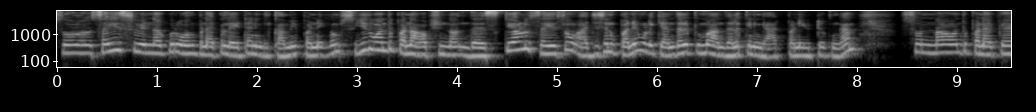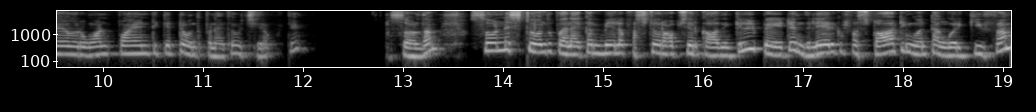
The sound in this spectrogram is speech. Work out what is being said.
ஸோ சைஸ் வேணா கூட வந்து பண்ணாக்க லைட்டாக நீங்கள் கம்மி பண்ணிக்கணும் ஸோ இது வந்து பண்ண ஆப்ஷன் தான். இந்த ஸ்கேலும் சைஸும் அட்ஜஸ்ட் பண்ணி உங்களுக்கு எந்த அளவுக்குமோ அந்த அளவுக்கு நீங்கள் ஆட் பண்ணி விட்டுக்குங்க ஸோ நான் வந்து பண்ணாக்க ஒரு ஒன் பாயிண்ட் கிட்ட வந்து பண்ணாக்க வச்சுக்கிறேன் ஓகே ஸோ அவ்வளோதான் ஸோ நெக்ஸ்ட் வந்து பண்ணாக்க மேலே ஃபஸ்ட் ஒரு ஆப்ஷன் இருக்குது அது கீழ் போயிட்டு இந்த லேயருக்கு ஃபஸ்ட் ஸ்டார்டிங் வந்துட்டு அங்கே ஒரு கிஃபம்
